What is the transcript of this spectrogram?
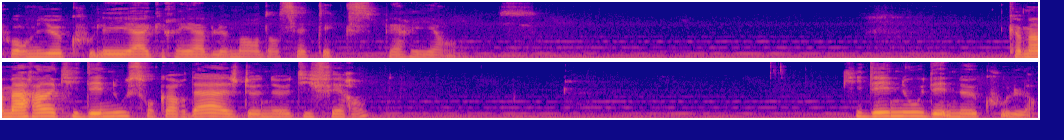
pour mieux couler agréablement dans cette expérience. Comme un marin qui dénoue son cordage de nœuds différents, qui dénoue des nœuds coulants,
